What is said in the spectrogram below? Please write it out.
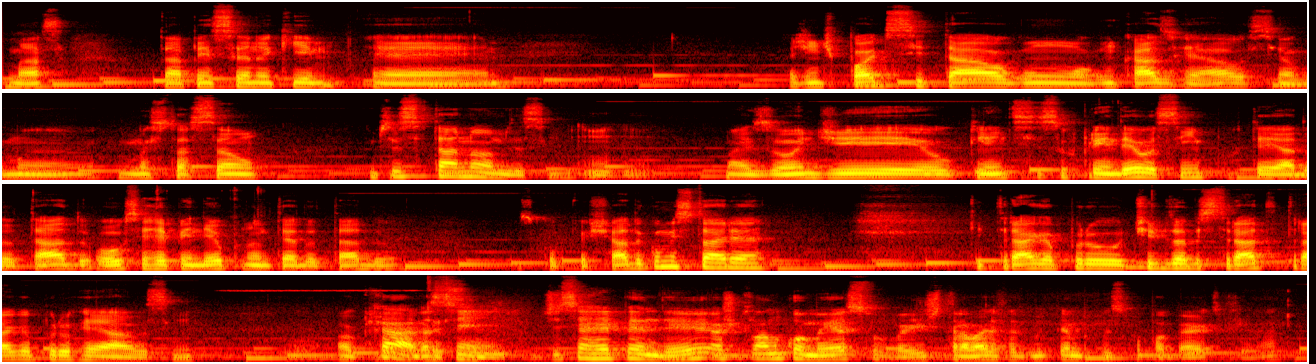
Massa. Tava pensando aqui, é, a gente pode citar algum algum caso real, assim, alguma uma situação, não precisa citar nomes assim. Uhum mas onde o cliente se surpreendeu assim por ter adotado ou se arrependeu por não ter adotado o escopo fechado, como história que traga para o tiro do abstrato, traga para o real assim. Cara, assim, de se arrepender, acho que lá no começo, a gente trabalha faz muito tempo com o escopo aberto já.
